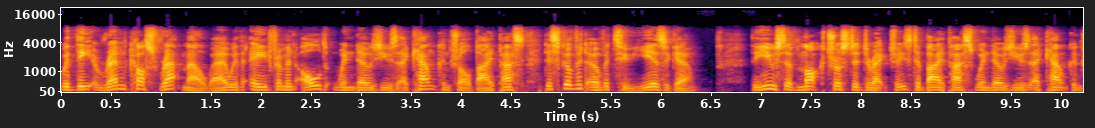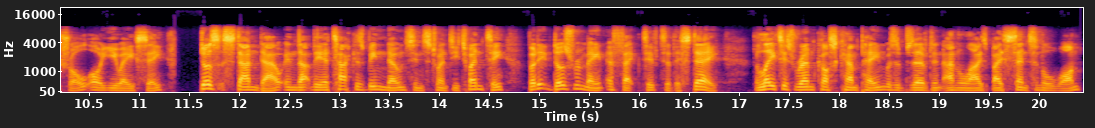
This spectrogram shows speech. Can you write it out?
with the Remcos rat malware with aid from an old Windows user account control bypass discovered over two years ago. The use of mock trusted directories to bypass Windows User Account Control, or UAC, does stand out in that the attack has been known since 2020, but it does remain effective to this day. The latest Remcos campaign was observed and analysed by SentinelOne,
